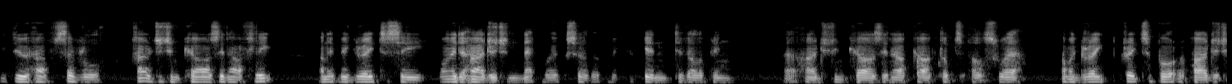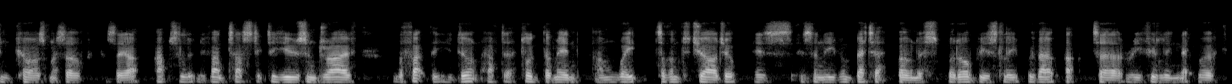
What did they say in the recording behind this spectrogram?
we do have several hydrogen cars in our fleet, and it'd be great to see wider hydrogen networks so that we can begin developing uh, hydrogen cars in our car clubs elsewhere. I'm a great, great supporter of hydrogen cars myself because they are absolutely fantastic to use and drive. The fact that you don't have to plug them in and wait for them to charge up is, is an even better bonus. But obviously, without that uh, refueling network,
